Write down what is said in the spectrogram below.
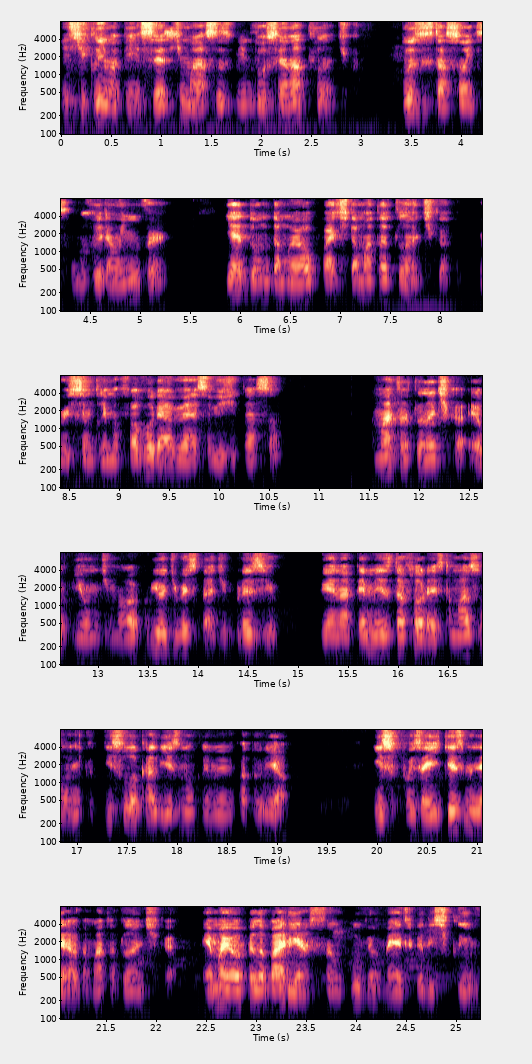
Este clima tem excesso de massas vindo do Oceano Atlântico, duas estações, no verão e inverno, e é dono da maior parte da Mata Atlântica, por ser um clima favorável a essa vegetação. A Mata Atlântica é o bioma de maior biodiversidade do Brasil, ganhando até mesmo da floresta amazônica que se localiza no clima equatorial. Isso pois a riqueza mineral da Mata Atlântica é maior pela variação pluviométrica deste clima,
